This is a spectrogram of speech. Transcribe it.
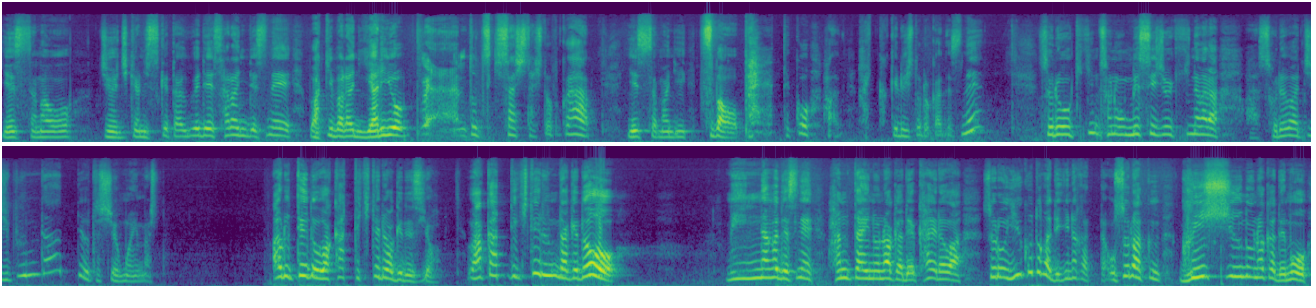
イエス様を十字架につけた上でさらにですね脇腹に槍をブーンと突き刺した人とかイエス様に唾をバーってこう吐きかける人とかですね。それを聞きそのメッセージを聞きながらあそれは自分だって私は思いました。ある程度分かってきてるわけですよ。分かってきてるんだけどみんながですね反対の中で彼らはそれを言うことができなかった。おそらく群衆の中でも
